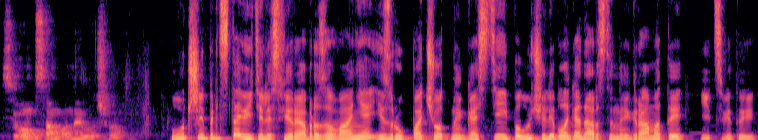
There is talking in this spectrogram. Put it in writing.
Всего вам самого наилучшего. Лучшие представители сферы образования из рук почетных гостей получили благодарственные грамоты и цветы.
